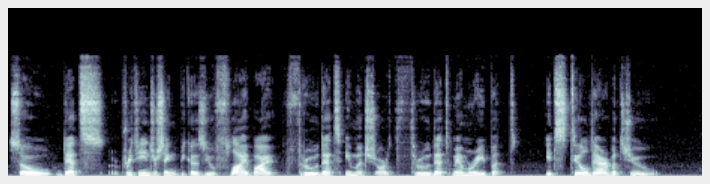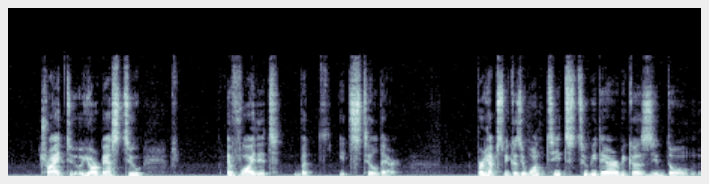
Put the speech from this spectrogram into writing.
So that's pretty interesting because you fly by through that image or through that memory, but it's still there, but you try to your best to avoid it, but it's still there. Perhaps because you want it to be there, because you don't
